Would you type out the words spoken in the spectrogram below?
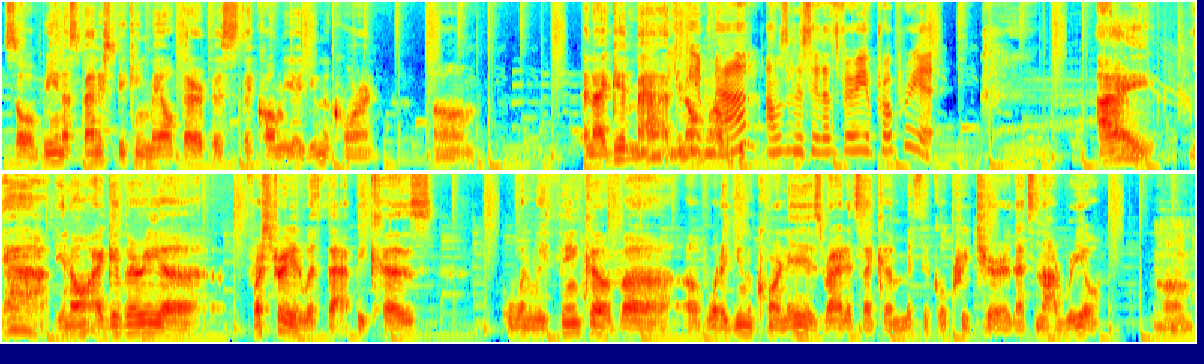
So, being a Spanish-speaking male therapist, they call me a unicorn. Um, and I get mad. You, You, know, get I would- mad? I was gonna say that's very appropriate. I yeah, you know, I get very uh, frustrated with that because when we think of uh, of what a unicorn is, right? It's like a mythical creature that's not real. Mhm. Um,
